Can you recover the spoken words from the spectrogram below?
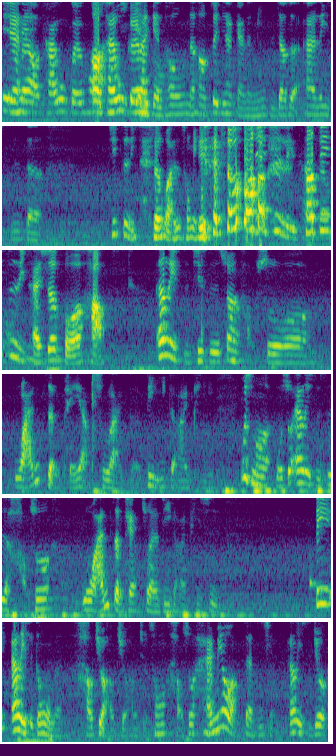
现在没有财务规划哦，财务规划一点通，然后最近他改的名字叫做爱丽丝的机智理财生活，还是聪明理财生活？机智理财，好，机智理财生活。好，Alice 其实算好说完整培养出来的第一个 IP。为什么我说 Alice 是好说完整培养出来的第一个 IP？是第一，Alice 跟我们。好久好久好久，从好说还没有网站之前，Alice 就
